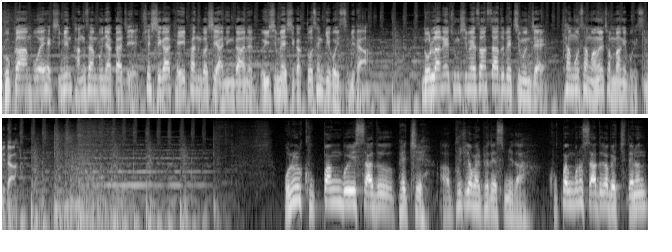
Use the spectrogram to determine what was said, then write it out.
국가안보의 핵심인 방산 분야까지 최 씨가 개입한 것이 아닌가 하는 의심의 시각도 생기고 있습니다. 논란의 중심에 선 사드 배치 문제, 향후 상황을 전망해 보겠습니다. 오늘 국방부의 사드 배치 아, 부지가 발표됐습니다. 국방부는 사드가 배치되는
